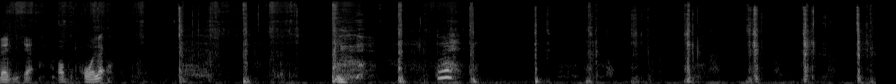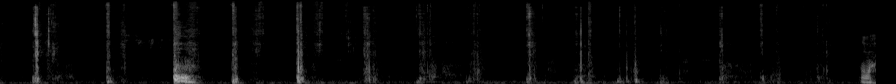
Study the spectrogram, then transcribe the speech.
ตอนแรกจะเอาโผล่แล้วนี่ล่ะ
